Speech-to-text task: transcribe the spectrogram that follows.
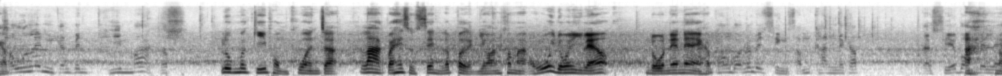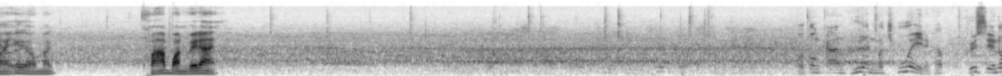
ครับเขาเล่นกันเป็นทีมมากครับ ลูกเมื่อกี้ผมควรจะลากไปให้สุดเส้นแล้วเปิดย้อนเข้ามา โอ้ยโดนอีกแล้ว โดนแน่ๆครับทองบอลนั้นเป็นสิ่งสำคัญนะครับ แต่เสียบอลอะไปหน่แล้อยวเออเอามาคว้าบอลไว้ได้ เขาต้องการเพื่อนมาช่วยนะครับ คริสเตียโน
